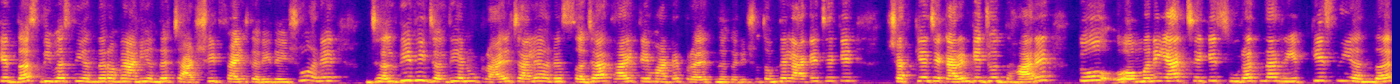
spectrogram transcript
કે દસ દિવસની અંદર અમે આની અંદર ચાર્જશીટ ફાઇલ કરી દઈશું અને જલ્દીથી જલ્દી એનું ટ્રાયલ ચાલે અને સજા થાય તે માટે પ્રયત્ન કરીશું. તમને લાગે છે કે શક્ય છે? કારણ કે જો ધારે તો મને યાદ છે કે સુરતના રેપ કેસની અંદર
